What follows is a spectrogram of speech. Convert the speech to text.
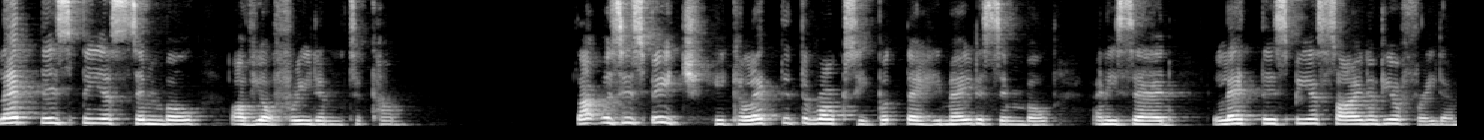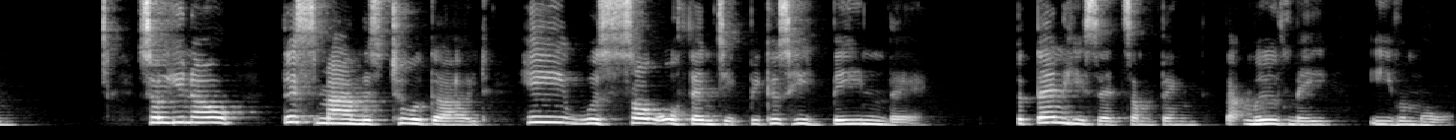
let this be a symbol of your freedom to come that was his speech he collected the rocks he put there he made a symbol and he said let this be a sign of your freedom so you know this man this tour guide he was so authentic because he'd been there. But then he said something that moved me even more.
